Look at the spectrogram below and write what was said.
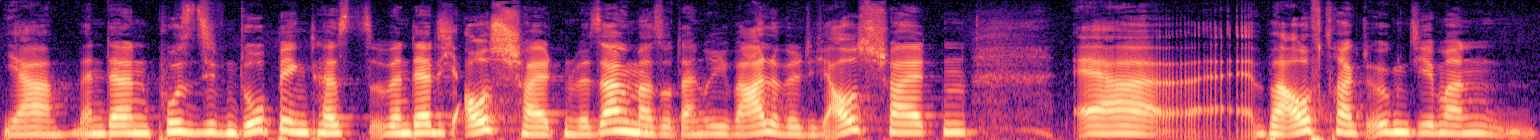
ja, wenn der einen positiven Dopingtest, wenn der dich ausschalten will, sagen wir mal so, dein Rivale will dich ausschalten, er beauftragt irgendjemanden,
